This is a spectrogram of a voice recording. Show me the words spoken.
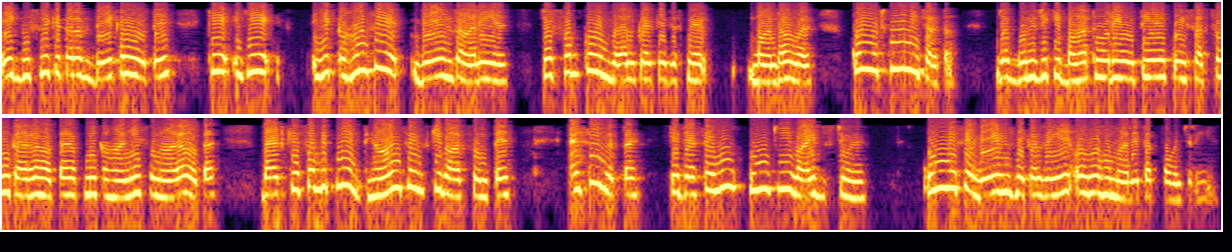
एक दूसरे की तरफ़ देख रहे होते कि ये ये कहाँ से वेव्स आ रही हैं जो सबको इन्वॉल्व करके जिसमें बांधा हुआ है? कोई उठना ही नहीं चाहता। जब गुरु जी की बात हो रही होती है, कोई सत्संग कर रहा होता है, अपनी कहानी सुना रहा होता है, बैठ के सब इतने ध्यान से उसकी बात सुनते हैं। ऐसे ही लगता है कि जैसे ना उनकी वाइब्स जो है, उनमें से वेव्स निकल रही हैं और वो हमारे तक पहुँच रही हैं।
